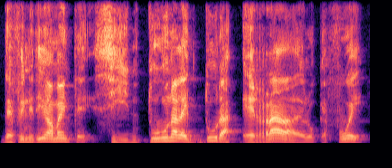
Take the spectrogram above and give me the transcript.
definitivamente, si tuvo una lectura errada de lo que fue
